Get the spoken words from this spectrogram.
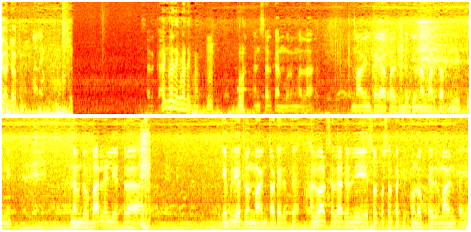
કેવાનું જાઓ તમે ಬಲ ಅನ್ಸರ್ ಖಾನ್ ಮುರುಮಲ್ಲ ಮಾವಿನಕಾಯಿ ವ್ಯಾಪಾರದಿಂದ ಜೀವನ ಮಾಡ್ತಾ ಬಂದಿರ್ತೀನಿ. ನಮ್ಮದು ಬಾರ್ಲಹಳ್ಳಿ ಹತ್ರ ಎಬ್ರಿ ಹತ್ರ ಒಂದು ಮಾವಿನ ತೋಟ ಇರುತ್ತೆ. ಹಲವಾರು ಸಲ ಅದರಲ್ಲಿ ಸ್ವಲ್ಪ ಸ್ವಲ್ಪ ಕಿತ್ಕೊಂಡು ಹೋಗ್ತಾಯಿದ್ರು ಮಾವಿನಕಾಯಿ.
